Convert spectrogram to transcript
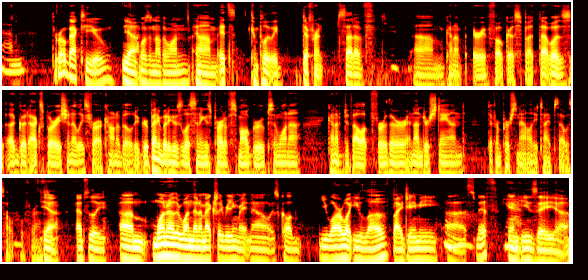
Um, the Road Back to You yeah. was another one. Um, it's completely different set of um, kind of area of focus, but that was a good exploration, at least for our accountability group. Anybody who's listening is part of small groups and want to kind of develop further and understand different personality types, that was helpful for us. Yeah, absolutely. Um, one other one that I'm actually reading right now is called "You Are What You Love" by Jamie uh, oh, Smith, yeah. and he's a, uh,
